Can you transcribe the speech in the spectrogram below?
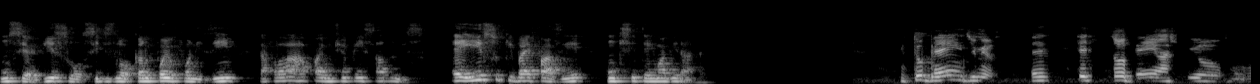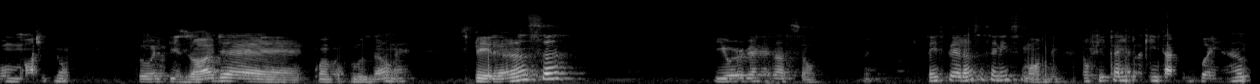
um serviço, se deslocando, põe o um fonezinho. O cara fala, ah, rapaz, não tinha pensado nisso. É isso que vai fazer com que se tenha uma virada. Muito bem, Edmilson. Sintetizou bem, eu acho que o, o mote do episódio é com a conclusão, né? Esperança e organização. Sem esperança você nem se move, né? Então fica aí para quem está acompanhando.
